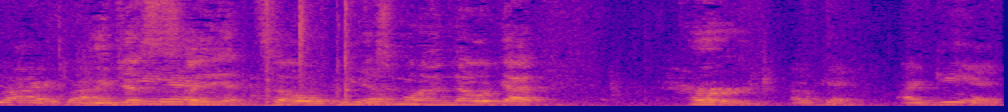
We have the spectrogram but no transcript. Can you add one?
Right, but We just again- saying, so we just wanna know it got heard. Okay, again,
